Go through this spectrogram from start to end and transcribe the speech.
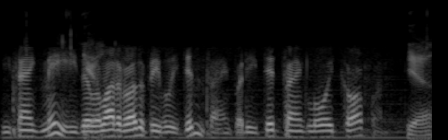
He thanked me. There were a lot of other people he didn't thank, but he did thank Lloyd Kaufman. Yeah.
